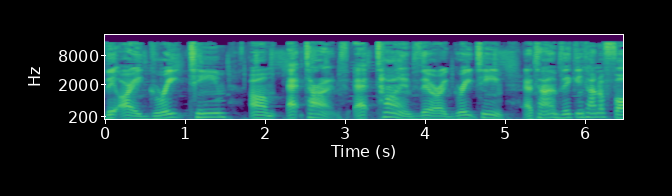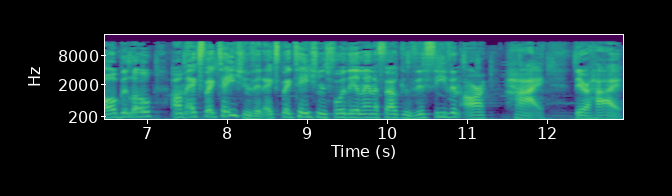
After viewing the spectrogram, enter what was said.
They are a great team. Um, at times, at times, they're a great team. At times, they can kind of fall below um, expectations, and expectations for the Atlanta Falcons this season are high they're high.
